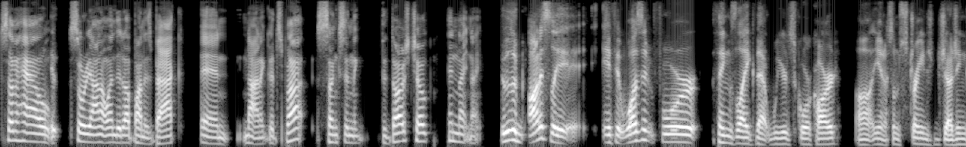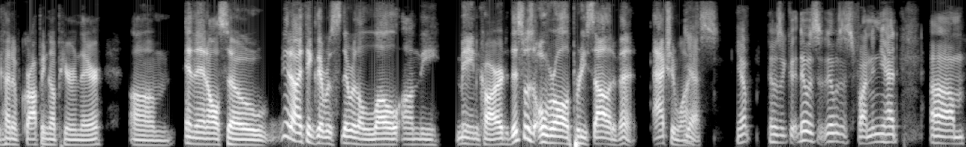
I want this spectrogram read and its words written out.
Somehow It- Soriano ended up on his back and not in a good spot. Sunks in the, the Darce choke and night night. It was a, honestly, if it wasn't for things like that weird scorecard, uh, you know, some strange judging kind of cropping up here and there, um, and then also, you know, I think there was there was a lull on the main card. This was overall a pretty solid event, action wise. Yes. Yep. It was a good. It was it was just fun. And you had um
